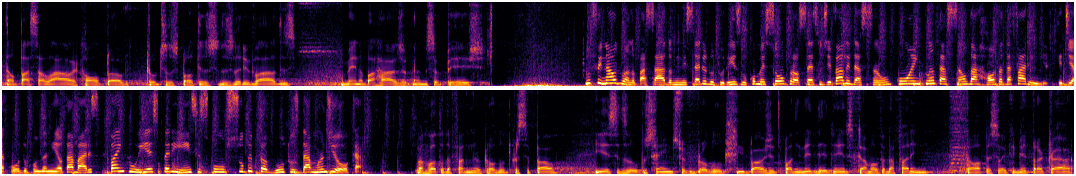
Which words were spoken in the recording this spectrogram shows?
Então passa lá, compra todos os produtos dos derivados, vem na barragem, come seu peixe. No final do ano passado, o Ministério do Turismo começou o processo de validação com a implantação da Rota da Farinha, que, de acordo com Daniel Tavares, vai incluir experiências com os subprodutos da mandioca. A rota da farinha é o produto principal e esses outros têm subprodutos que a gente pode vender dentro da rota da farinha. Então a pessoa que vem para cá,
